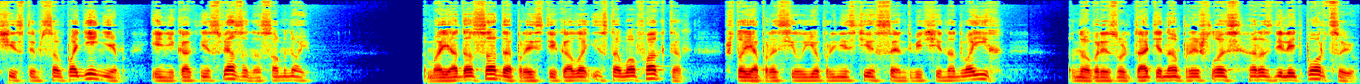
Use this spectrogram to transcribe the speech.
чистым совпадением и никак не связано со мной. Моя досада проистекала из того факта, что я просил ее принести сэндвичи на двоих, но в результате нам пришлось разделить порцию,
